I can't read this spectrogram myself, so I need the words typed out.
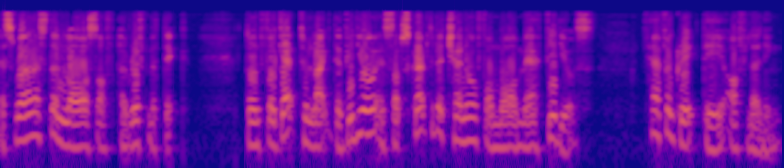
as well as the laws of arithmetic. Don't forget to like the video and subscribe to the channel for more math videos. Have a great day of learning.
